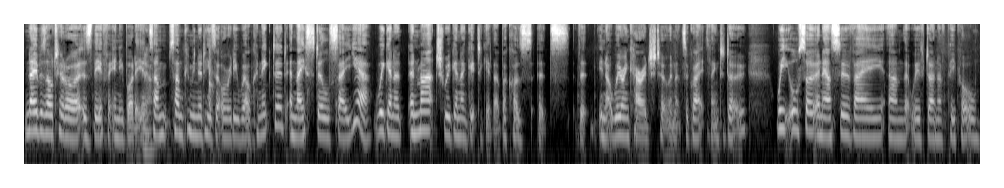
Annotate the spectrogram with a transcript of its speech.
Neighbours Aotearoa is there for anybody, and yeah. some some communities are already well connected, and they still say, "Yeah, we're going to in March we're going to get together because it's that you know we're encouraged to, and it's a great thing to do." We also, in our survey um, that we've done of people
